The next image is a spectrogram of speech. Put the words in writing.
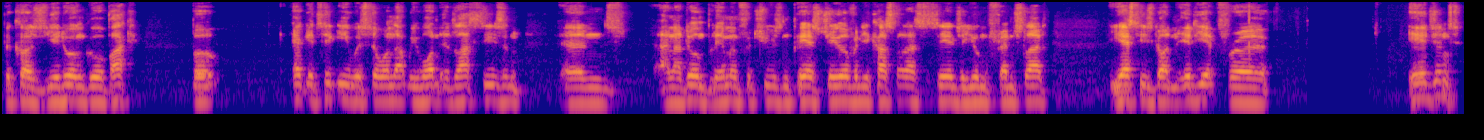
because you don't go back. But Ekitike was someone that we wanted last season, and and I don't blame him for choosing PSG over Newcastle at stage, a young French lad. Yes, he's got an idiot for a agent,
